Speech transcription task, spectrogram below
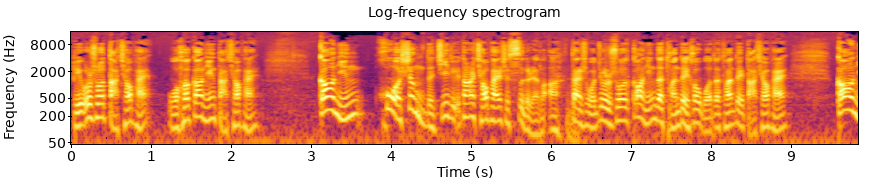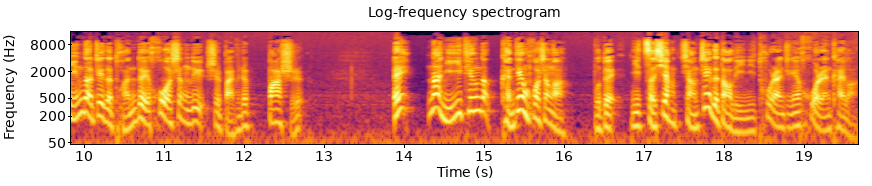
比如说打桥牌，我和高宁打桥牌，高宁获胜的几率，当然桥牌是四个人了啊，但是我就是说高宁的团队和我的团队打桥牌。高宁的这个团队获胜率是百分之八十，哎，那你一听，到肯定获胜啊？不对，你仔细想想这个道理，你突然之间豁然开朗。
